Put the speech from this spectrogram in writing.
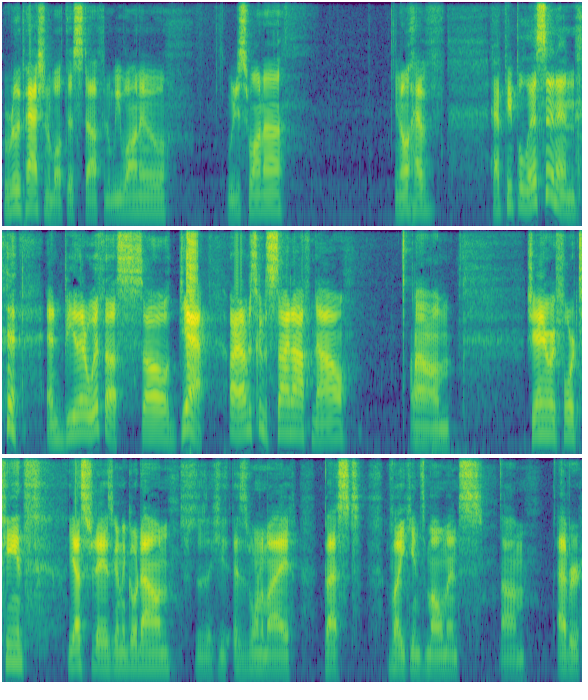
we're really passionate about this stuff, and we want to we just want to you know have have people listen and and be there with us. So yeah, all right, I'm just gonna sign off now. Um, January 14th, yesterday is gonna go down as one of my best Vikings moments um, ever,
